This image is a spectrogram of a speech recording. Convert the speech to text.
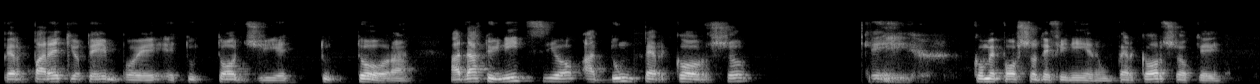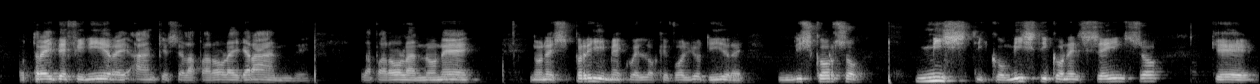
per parecchio tempo e, e tutt'oggi e tuttora. Ha dato inizio ad un percorso che, come posso definire, un percorso che potrei definire, anche se la parola è grande, la parola non, è, non esprime quello che voglio dire, un discorso mistico, mistico nel senso che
